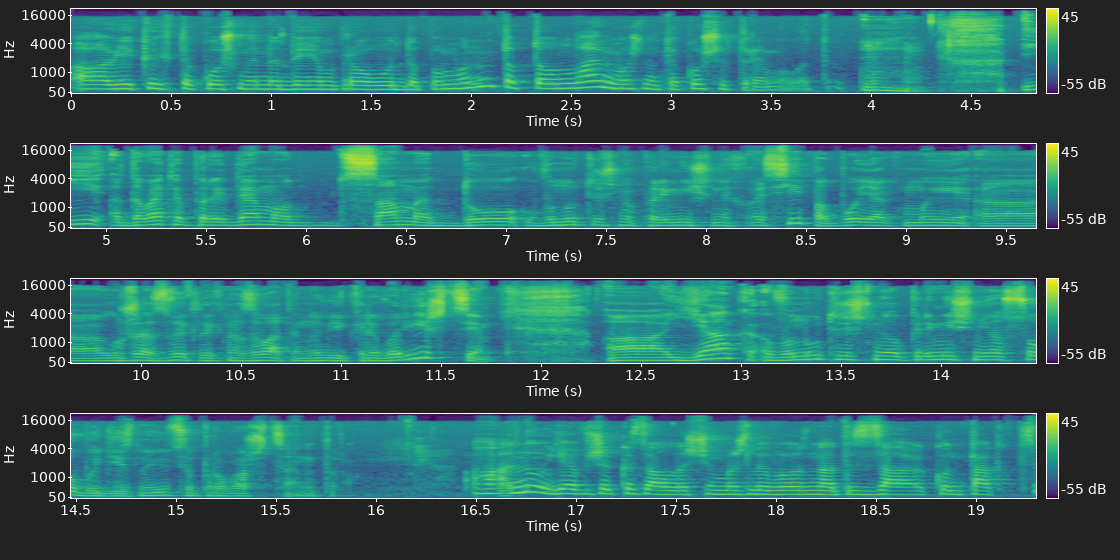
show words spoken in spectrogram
в яких також ми надаємо правову допомогу. Ну, тобто онлайн можна також отримувати. Угу. І давайте перейдемо саме до внутрішньопереміщених осіб, або як ми е, вже звикли їх називати нові криворіжці. А як внутрішньопереміщені особи дізнаються про ваш центр? А, ну, я вже казала, що можливо знати за контакт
